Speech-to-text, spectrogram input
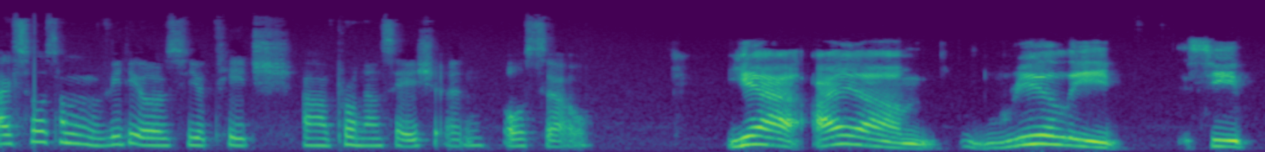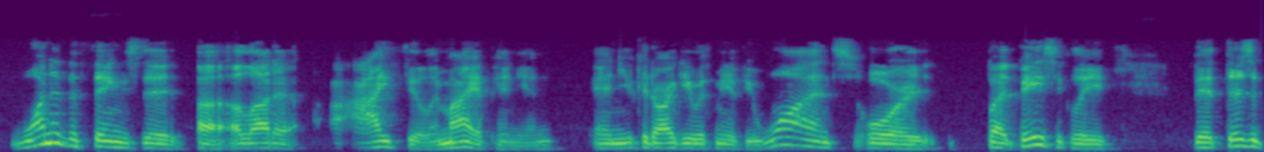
I saw some videos you teach uh, pronunciation also. Yeah, I um, really see one of the things that uh, a lot of I feel, in my opinion, and you could argue with me if you want, or but basically that there's a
